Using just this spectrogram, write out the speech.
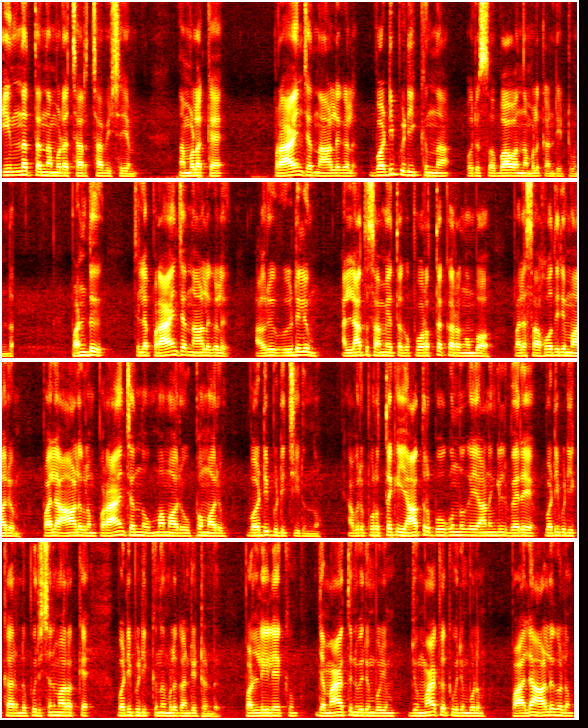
ഇന്നത്തെ നമ്മുടെ ചർച്ചാ വിഷയം നമ്മളൊക്കെ പ്രായം ചെന്ന ആളുകൾ വടി പിടിക്കുന്ന ഒരു സ്വഭാവം നമ്മൾ കണ്ടിട്ടുണ്ട്. പണ്ട് ചില പ്രായം ചെന്ന ആളുകൾ അവർ വീട്ടിലും അല്ലാത്ത സമയത്തൊക്കെ പുറത്തൊക്കെ ഇറങ്ങുമ്പോൾ പല സഹോദരിമാരും പല ആളുകളും പ്രായം ചെന്ന ഉമ്മമാരും ഉപ്പമാരും വടി പിടിച്ചിരുന്നു. അവർ പുറത്തേക്ക് യാത്ര പോകുകയാണെങ്കിൽ വരെ വടി പിടിക്കാറുണ്ട്. പുരുഷന്മാരൊക്കെ വടി പിടിക്കുന്ന നമ്മൾ കണ്ടിട്ടുണ്ട്. പള്ളിയിലേക്കും ജമായത്തിന് വരുമ്പോഴും ജുമാക്കൊക്കെ വരുമ്പോഴും പല ആളുകളും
